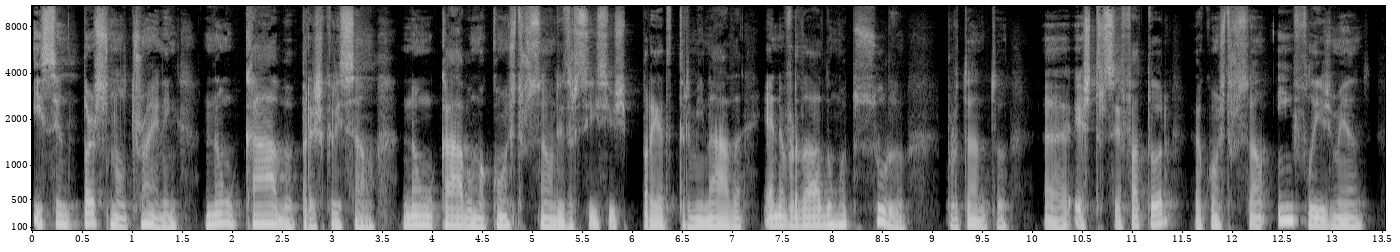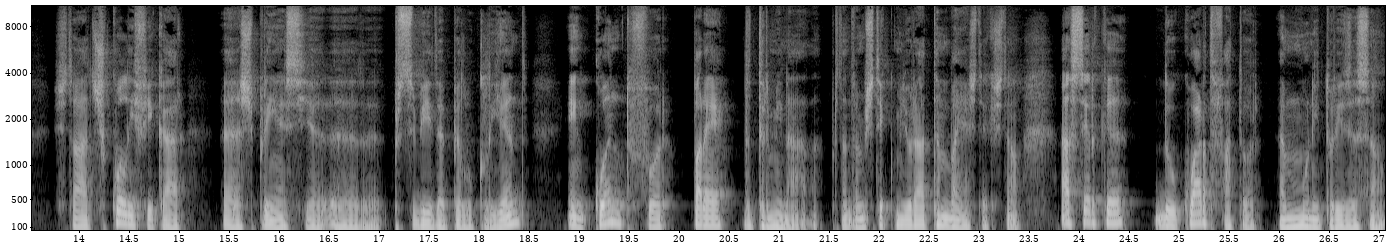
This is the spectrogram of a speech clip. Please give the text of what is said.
E sendo personal training, não cabe prescrição, não cabe uma construção de exercícios pré-determinada. É, na verdade, um absurdo. Portanto, eh, este terceiro fator, a construção, infelizmente, está a desqualificar a experiência eh, percebida pelo cliente enquanto for pré-determinada. Portanto, vamos ter que melhorar também esta questão. Acerca do quarto fator, a monitorização.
